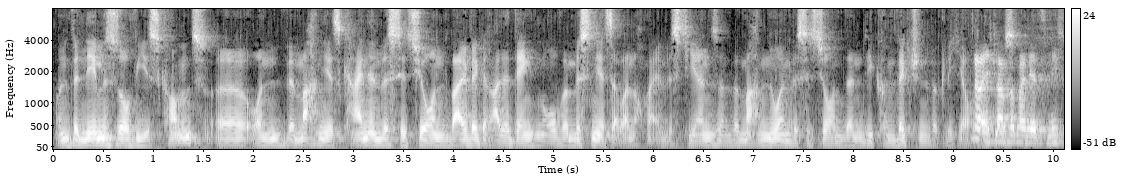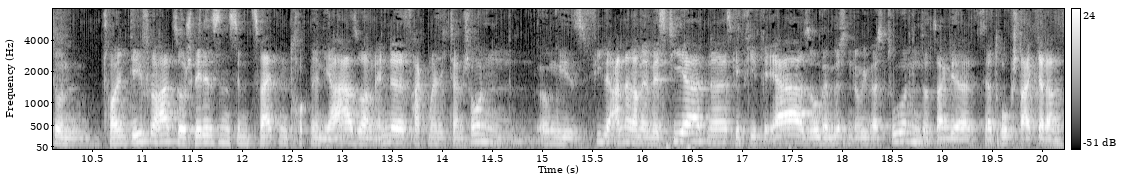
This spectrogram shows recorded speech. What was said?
Und wir nehmen es so, wie es kommt. Äh, und wir machen jetzt keine Investitionen, weil wir gerade denken, oh, wir müssen jetzt aber nochmal investieren, sondern wir machen nur Investitionen, wenn die Conviction wirklich auch Ja, ich glaube, wenn man jetzt nicht so einen tollen Dealflow hat, so spätestens im zweiten trockenen Jahr, so am Ende fragt man sich dann schon, irgendwie viele andere haben investiert, ne? es gibt viel PR, so, wir müssen irgendwie was tun. Sozusagen der, der Druck steigt ja dann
